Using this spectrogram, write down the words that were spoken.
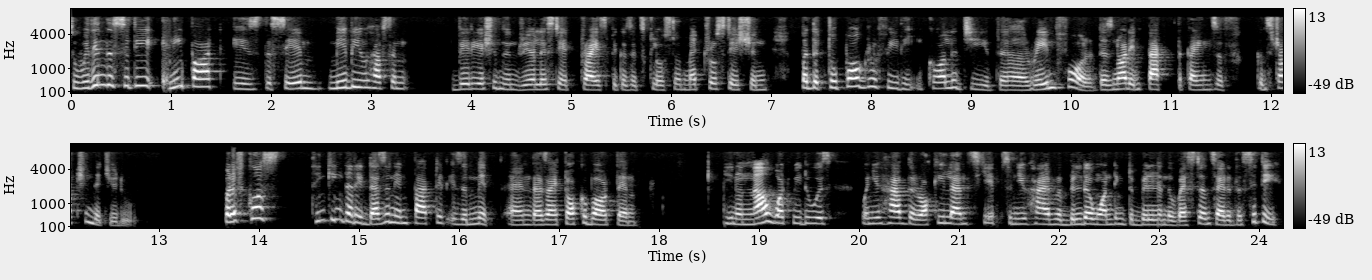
So within the city, any part is the same. Maybe you have some variations in real estate price because it's close to a metro station, but the topography, the ecology, the rainfall does not impact the kinds of construction that you do. But of course, thinking that it doesn't impact it is a myth. And as I talk about them, you know, now what we do is when you have the rocky landscapes and you have a builder wanting to build in the western side of the city,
